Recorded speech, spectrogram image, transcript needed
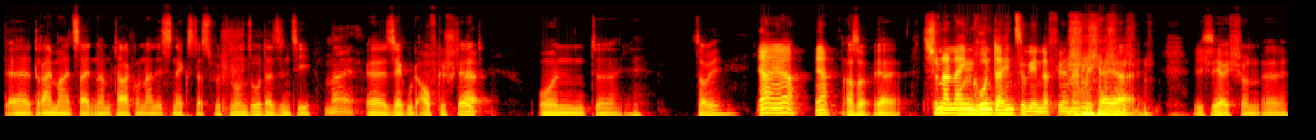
Äh, drei Mahlzeiten am Tag und alle Snacks dazwischen und so. Da sind sie nice. Äh, sehr gut aufgestellt. Ja. Und äh, sorry? Ja, ja, ja. Achso, ja, ja. Schon allein ein Grund, dahin zu gehen dafür. Ne? ja, ja. Ich sehe euch schon äh,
